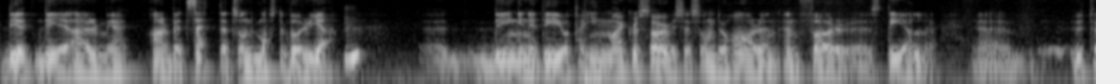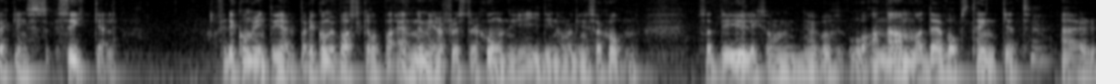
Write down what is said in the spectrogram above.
det, det är med arbetssättet som du måste börja. Mm. Det är ingen idé att ta in microservices om du har en, en för stel eh, utvecklingscykel. För det kommer inte att hjälpa. Det kommer bara skapa ännu mer frustration i, i din organisation. Så det är ju liksom att- anamma DevOps-tänket Mm. är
